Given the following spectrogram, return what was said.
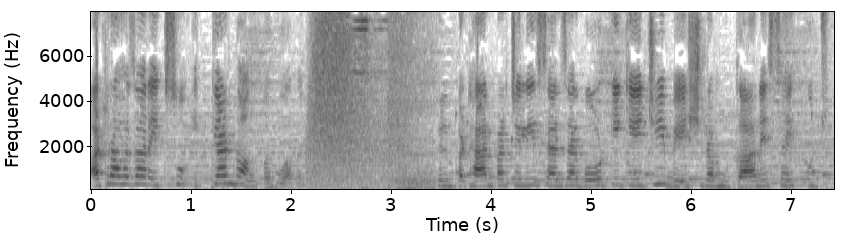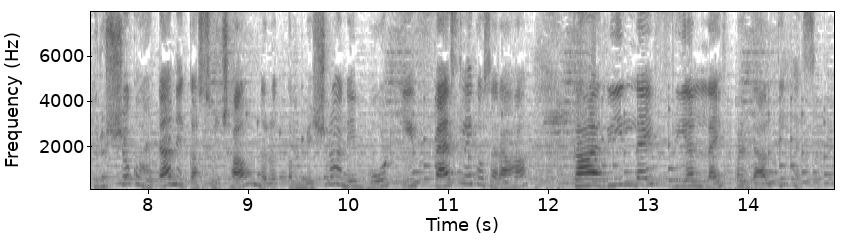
अठारह हज़ार एक सौ इक्यानवे अंक पर हुआ बंद। फ़िल्म पठान पर चली सेंसर बोर्ड की केची। बेशरम गाने सहित कुछ दृश्यों को हटाने का सुझाव। नरोत्तम मिश्रा ने बोर्ड के फैसले को सराहा। कहा रियल लाइफ रियल लाइफ पर डालती है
